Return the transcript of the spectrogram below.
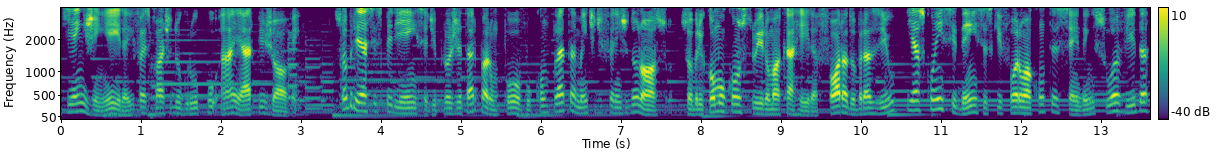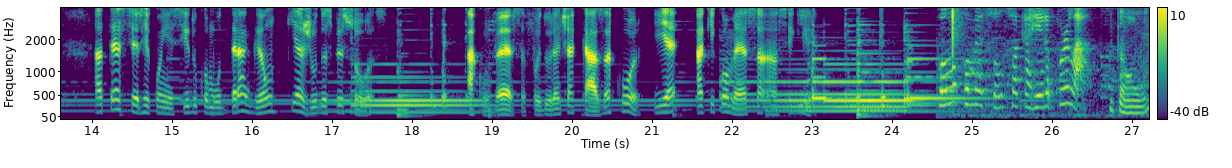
que é engenheira e faz parte do grupo AIARP Jovem, sobre essa experiência de projetar para um povo completamente diferente do nosso, sobre como construir uma carreira fora do Brasil e as coincidências que foram acontecendo em sua vida até ser reconhecido como o dragão que ajuda as pessoas. A conversa foi durante a Casa Cor e é a que começa a seguir. Começou sua carreira por lá? Então,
